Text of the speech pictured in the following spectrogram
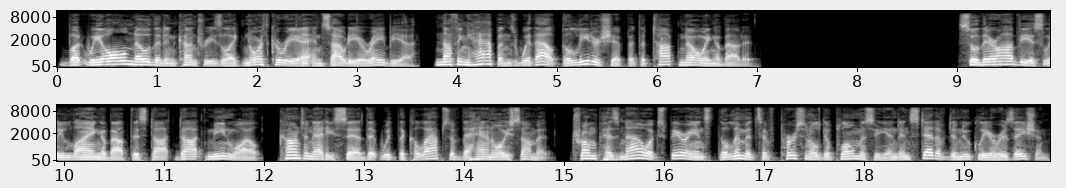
But we all know that in countries like North Korea and Saudi Arabia, nothing happens without the leadership at the top knowing about it. So they're obviously lying about this. Meanwhile, Continetti said that with the collapse of the Hanoi summit, Trump has now experienced the limits of personal diplomacy and instead of denuclearization,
